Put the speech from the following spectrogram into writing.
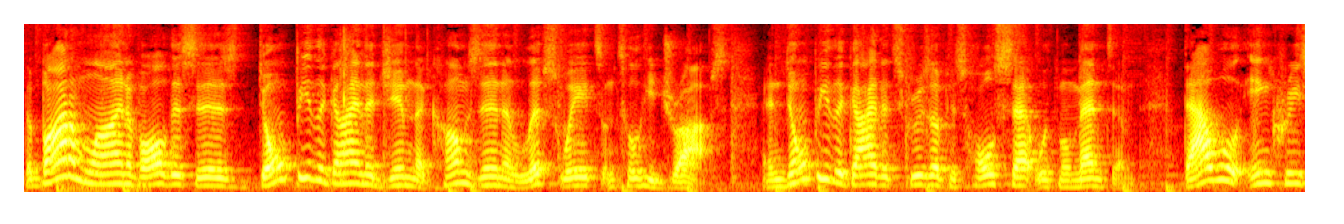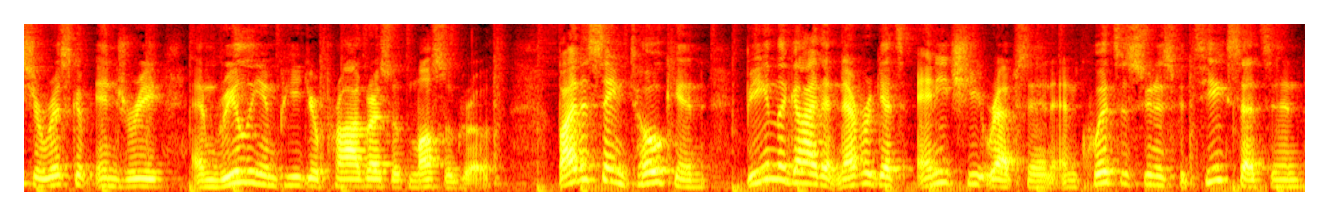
The bottom line of all this is don't be the guy in the gym that comes in and lifts weights until he drops. And don't be the guy that screws up his whole set with momentum. That will increase your risk of injury and really impede your progress with muscle growth. By the same token, being the guy that never gets any cheat reps in and quits as soon as fatigue sets in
